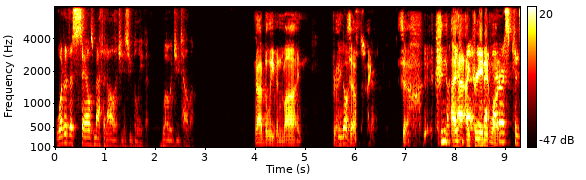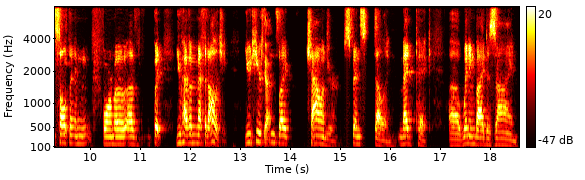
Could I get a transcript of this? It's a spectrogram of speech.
what are the sales methodologies you believe in?" What would you tell them? I believe in mine. Right. So, I, so I, I, created one. Harris consulting form of, of, but you have a methodology. You'd hear yeah. things like Challenger, spin selling, MEDDPICC, uh, winning by design.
